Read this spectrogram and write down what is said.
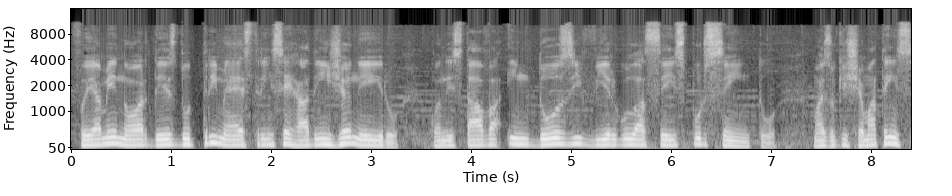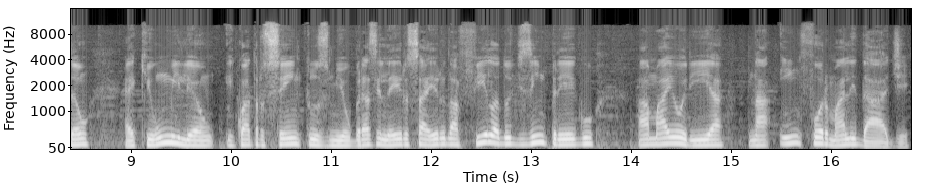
foi a menor desde o trimestre encerrado em janeiro, quando estava em 12,6%. Mas o que chama atenção que 1 milhão e 400 mil brasileiros saíram da fila do desemprego, a maioria na informalidade.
